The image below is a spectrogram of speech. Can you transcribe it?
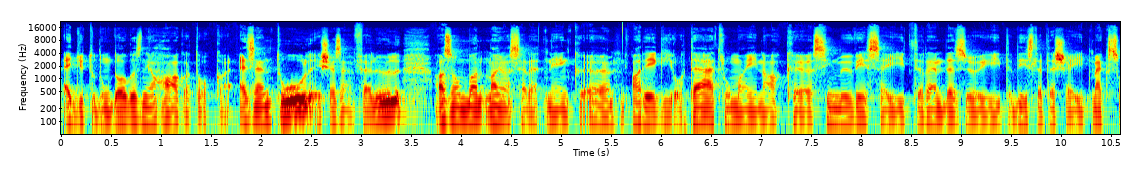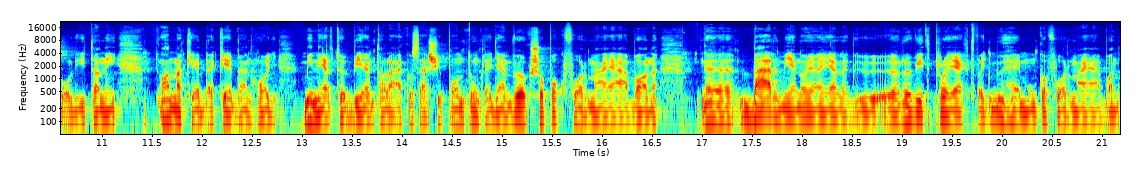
együtt tudunk dolgozni a hallgatókkal. Ezen túl és ezen felül azonban nagyon szeretnénk a régió teátrumainak színművészeit, rendezőit, díszleteseit megszólítani annak érdekében, hogy minél több ilyen találkozási pontunk legyen workshopok formájában, bármilyen olyan jellegű rövid projekt vagy műhely munka formájában,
